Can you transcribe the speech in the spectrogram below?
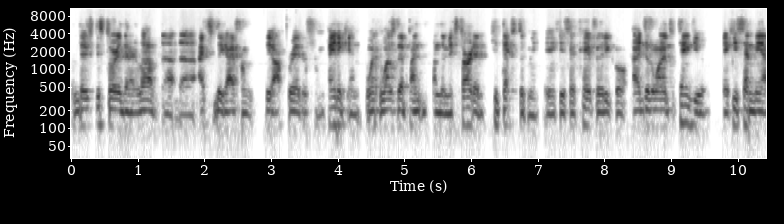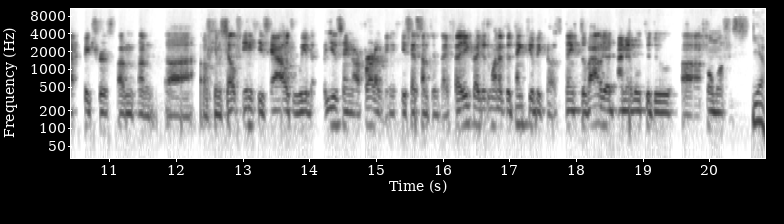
there's this story that I love. The, the actually the guy from the operator from Heineken, when once the pan- pandemic started, he texted me and he said, "Hey Federico, I just wanted to thank you." And he sent me a pictures um, um, uh, of himself in his house with using our product. And he said something like, "Federico, I just wanted to thank you because thanks to Valiot, I'm able to do uh, home office." Yeah,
